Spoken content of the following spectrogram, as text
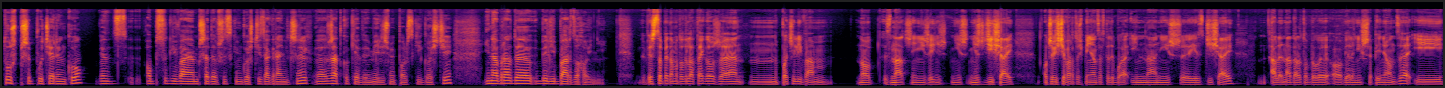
tuż przy płycie rynku, więc obsługiwałem przede wszystkim gości zagranicznych. Rzadko kiedy mieliśmy polskich gości i naprawdę byli bardzo hojni. Wiesz co, pytam o to dlatego, że mm, płacili wam no, znacznie niżej niż, niż, niż dzisiaj. Oczywiście wartość pieniądza wtedy była inna niż jest dzisiaj, ale nadal to były o wiele niższe pieniądze i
